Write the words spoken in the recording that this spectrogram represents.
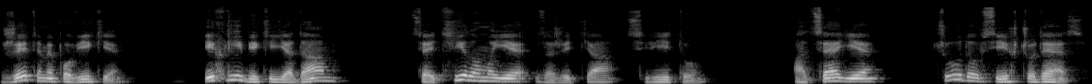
житиме повіки, і хліб, який я дам, це тіло моє за життя світу, а це є чудо всіх чудес,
